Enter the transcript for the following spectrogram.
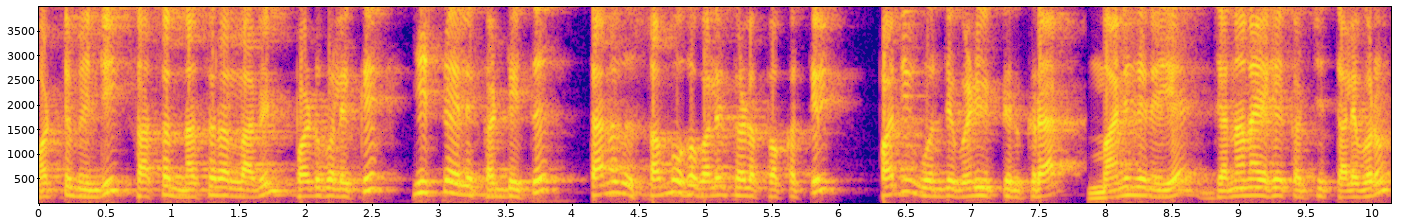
மட்டுமின்றி ஹசன் நசரல்லாவின் படுகொலைக்கு இஸ்ரேலை கண்டித்து தனது சமூக வலைதள பக்கத்தில் பதிவு ஒன்றை வெளியிட்டிருக்கிறார். மனிதநேய ஜனநாயக கட்சி தலைவரும்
